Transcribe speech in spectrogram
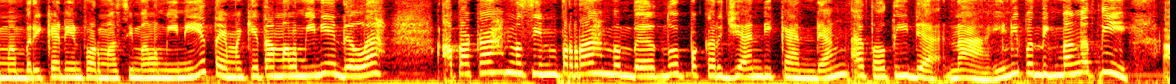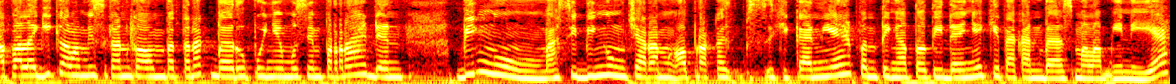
memberikan informasi malam ini. Tema kita malam ini adalah apakah mesin perah membantu pekerjaan di kandang atau tidak. Nah ini penting banget nih, apalagi kalau misalkan kaum peternak baru punya mesin perah dan bingung, masih bingung cara mengoperasikannya, penting atau tidaknya kita akan bahas malam ini ya.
